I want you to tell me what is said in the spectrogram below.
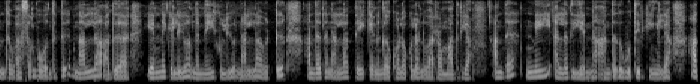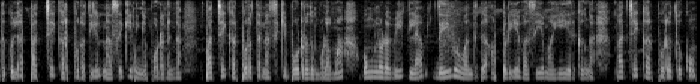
அந்த வசம்பை வந்துட்டு நல்லா அது எண்ணெய்க்குள்ளேயோ அந்த நெய்க்குள்ளேயோ நல்லா விட்டு அந்த இதை நல்லா தேய்க்கணுங்க. கொல கொலன்னு வர்ற மாதிரியா. அந்த நெய் அல்லது எண்ணெய் அந்த இது ஊற்றிருக்கீங்க இல்லையா அதுக்குள்ளே பச்சை கற்பூரத்தையும் நசுக்கி நீங்கள் போடணுங்க. பச்சை கற்பூரத்தை நசுக்கி போடுறது மூலமாக உங்களோட வீட்டில் தெய்வம் வந்துட்டு அப்படியே வசியமாகி இருக்குங்க. பச்சை கற்பூரத்துக்கும்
